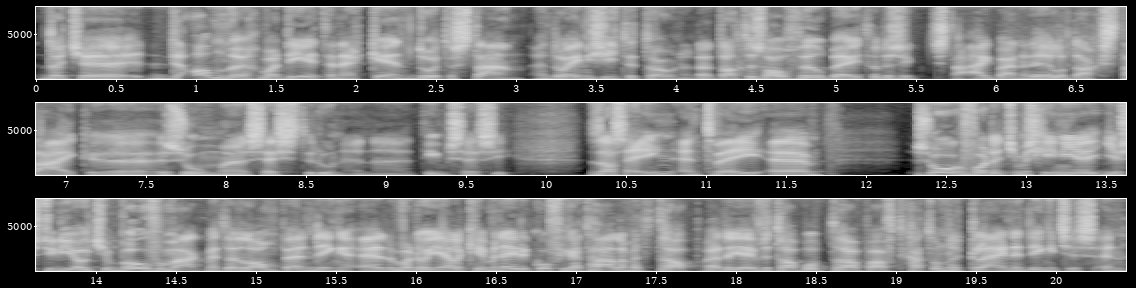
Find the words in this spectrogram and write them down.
dat je de ander waardeert en herkent door te staan en door energie te tonen. Nou, dat is al veel beter. Dus ik sta eigenlijk bijna de hele dag sta ik uh, Zoom-sessies te doen en uh, teamsessie. Dus dat is één. En twee, zorg ervoor dat je misschien je, je studiootje boven maakt met een lamp en dingen. En eh, waardoor je elke keer beneden koffie gaat halen met de trap. Hè? Dat je even de trap op, trap af. Het gaat om de kleine dingetjes. En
